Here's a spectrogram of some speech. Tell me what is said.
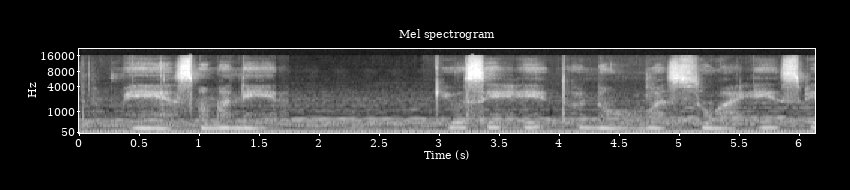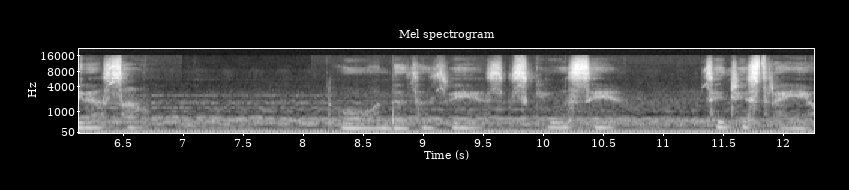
da mesma maneira você retornou à sua respiração todas as vezes que você se distraiu.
